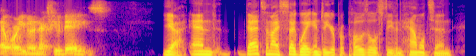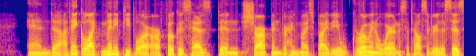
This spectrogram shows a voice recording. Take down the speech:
or even the next few days. Yeah, and that's a nice segue into your proposal, Steven Hamilton. And uh, I think, like many people, our, our focus has been sharpened very much by the growing awareness of how severe this is.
